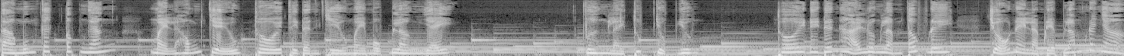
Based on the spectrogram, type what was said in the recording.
Tao muốn cắt tóc ngắn. Mày là không chịu. Thôi thì đành chịu mày một lần vậy. Vân lại thúc giục Dung. Thôi đi đến Hải Luân làm tóc đi. Chỗ này làm đẹp lắm đó nha.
